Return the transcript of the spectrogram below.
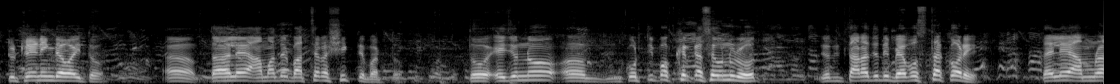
একটু ট্রেনিং দেওয়া হইতো আহ, তাহলে আমাদের বাচ্চারা শিখতে পারতো। তো এই জন্য কর্তৃপক্ষের কাছে অনুরোধ যদি তারা যদি ব্যবস্থা করে তাইলে আমরা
